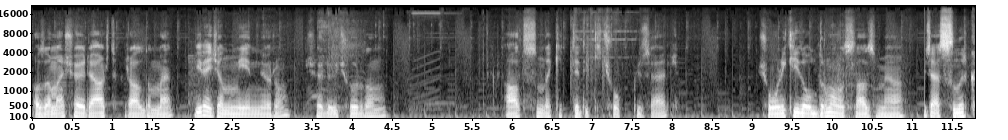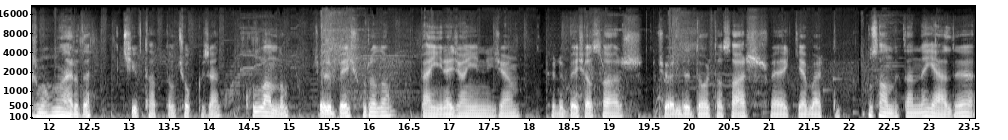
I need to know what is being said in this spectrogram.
O zaman şöyle artı bir aldım ben. Yine canımı yeniliyorum. Şöyle 3 vurdum. Altısını da kilitledik. Çok güzel. Şu 12'yi doldurmaması lazım ya. Güzel sınır kırmamı nerede? Çift attım çok güzel. Kullandım. Şöyle 5 vuralım. Ben yine can yenileyeceğim. Şöyle 5 hasar. Şöyle 4 hasar ve geberttim. Bu sandıktan ne geldi?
